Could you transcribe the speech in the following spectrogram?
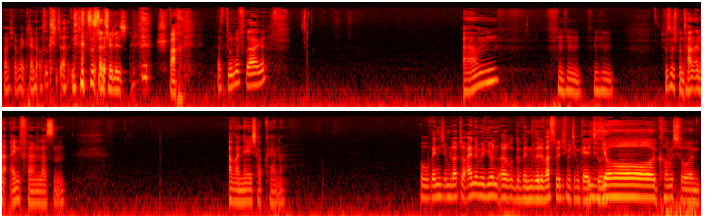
aber ich habe mir keine ausgedacht. das ist natürlich schwach. Hast du eine Frage? Ähm, ich muss mir spontan eine einfallen lassen. Aber nee, ich habe keine. Oh, wenn ich im Lotto eine Million Euro gewinnen würde, was würde ich mit dem Geld tun? Jo, komm schon.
